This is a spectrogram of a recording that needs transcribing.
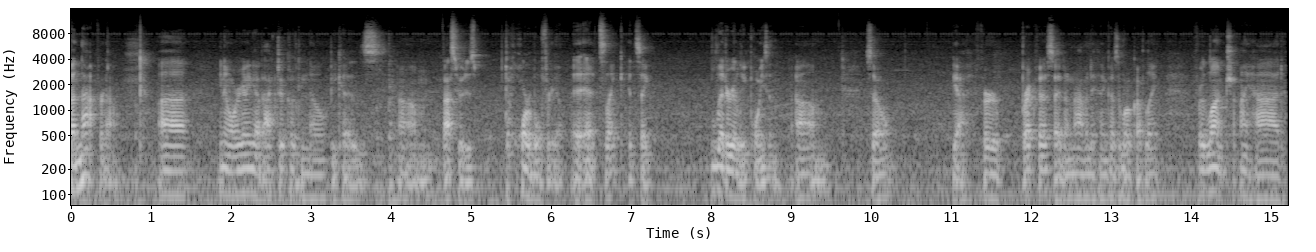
been that for now. Uh, you know, we're gonna get back to cooking though because um, fast food is horrible for you. It's like it's like literally poison. Um, so yeah, for breakfast I didn't have anything because I woke up late. For lunch I had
